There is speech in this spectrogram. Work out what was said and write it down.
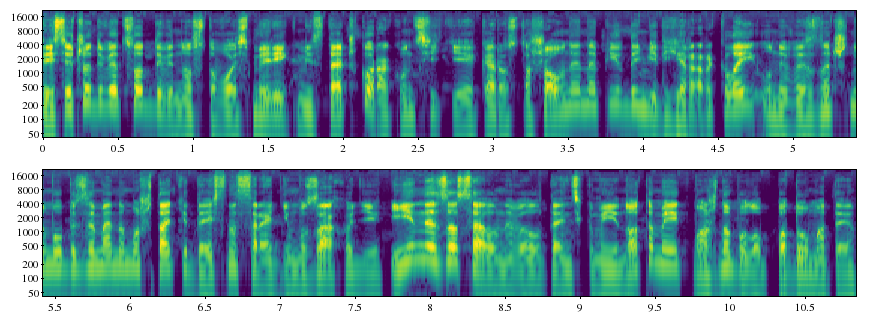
1998 рік містечко Ракун Сіті, яке розташоване на південь від гір Арклей у невизначеному безіменному штаті десь на середньому заході, і не заселене велетенськими єнотами, як можна було б подумати.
